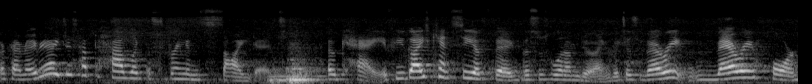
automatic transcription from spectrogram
Okay, maybe I just have to have like the string inside it. Okay, if you guys can't see a fig, this is what I'm doing, which is very, very hard.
